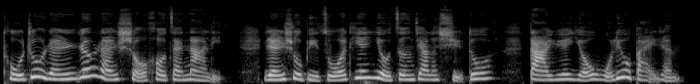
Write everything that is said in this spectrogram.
土著人仍然守候在那里，人数比昨天又增加了许多，大约有五六百人。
